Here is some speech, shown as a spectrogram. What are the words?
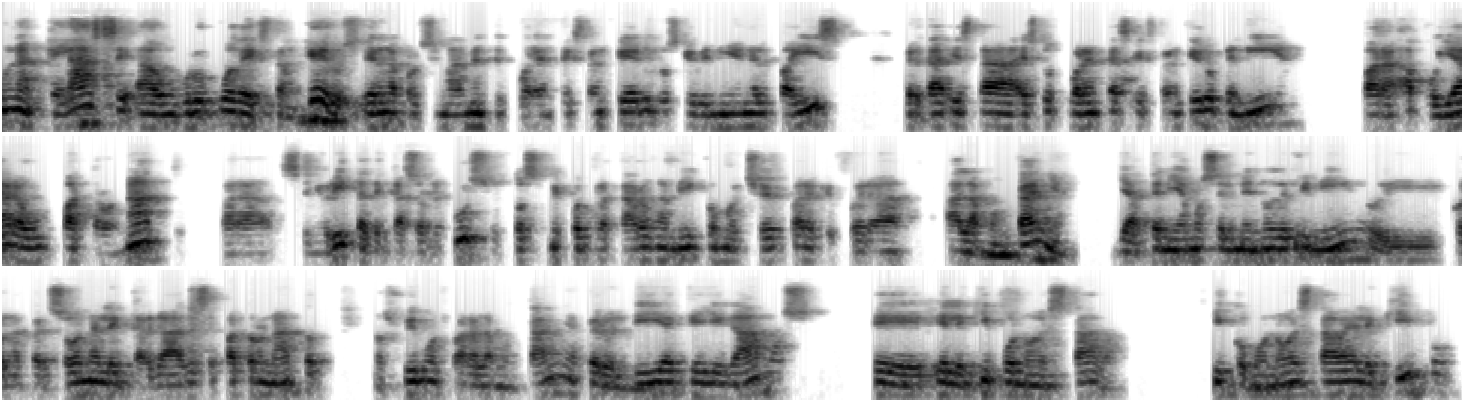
una clase a un grupo de extranjeros. Eran aproximadamente 40 extranjeros los que venían al país, ¿verdad? Esta, estos 40 extranjeros venían para apoyar a un patronato para señoritas de caso recursos. Entonces me contrataron a mí como chef para que fuera a la montaña. Ya teníamos el menú definido y con la persona, la encargada de ese patronato, nos fuimos para la montaña, pero el día que llegamos, eh, el equipo no estaba. Y como no estaba el equipo,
